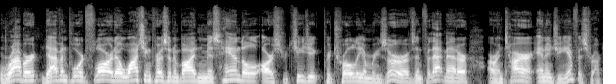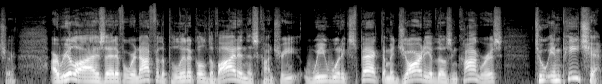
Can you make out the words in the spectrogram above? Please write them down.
Robert, Davenport, Florida, watching President Biden mishandle our strategic petroleum reserves, and for that matter, our entire energy infrastructure, I realize that if it were not for the political divide in this country, we would expect a majority of those in Congress to impeach him.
